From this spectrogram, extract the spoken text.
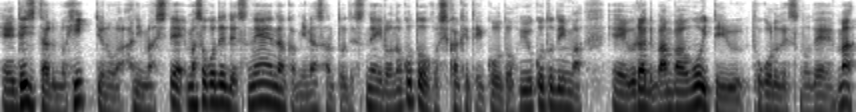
えー、デジタルの日っていうのがありまして、まあ、そこでですね、なんか皆さんとですね、いろんなことを仕掛けていこうということで、今、えー、裏でバンバン動いているところですので、まあ、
